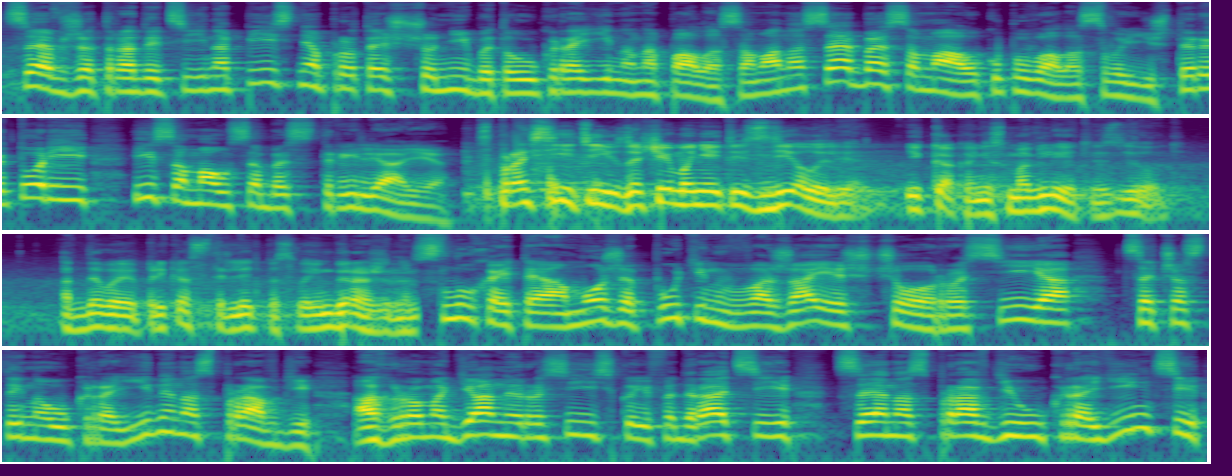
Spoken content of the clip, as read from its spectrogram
Це вже традиційна пісня про те, що нібито Україна напала сама на себе, сама окупувала свої ж території і сама у себе стріляє. Спросите их, зачем они это сделали и как они смогли это сделать, отдавая приказ стрелять по своим гражданам. Слухайте, а може Путін вважає, що Росія це частина України насправді, а громадяни Російської Федерації це насправді українці,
